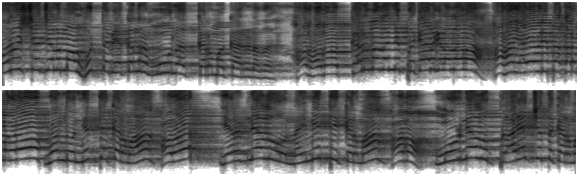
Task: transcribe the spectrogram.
ಮನುಷ್ಯ ಜನ್ಮ ಹುಟ್ಟಬೇಕಂದ್ರ ಮೂಲ ಕರ್ಮ ಕಾರಣದ. ಹೌದು ಹೌದು. ಕರ್ಮದಲ್ಲಿ ಪ್ರಕಾರಗಳದಾವ. ಹಾ ಹಾ ಯಾವ್ಯಾವ್ರಿಪ್ಪ ಕರ್ಮಗಳು? ಒಂದು ನಿತ್ಯ ಕರ್ಮ ಹೌದು. ಎರಡನೇದು ನೈಮಿತ್ತಿ ಕರ್ಮ ಹೌದು. ಮೂರನೇದು ಪ್ರಾಯಶ್ಚಿತ್ತ ಕರ್ಮ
